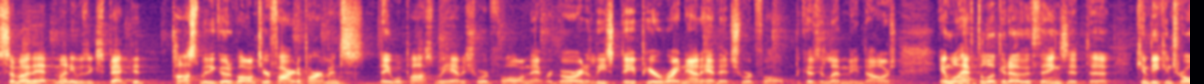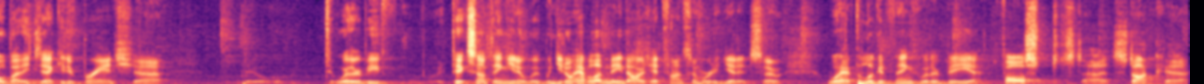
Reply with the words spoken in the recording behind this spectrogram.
Some of that money was expected possibly to go to volunteer fire departments. They will possibly have a shortfall in that regard. At least they appear right now to have that shortfall because of $11 million. And we'll have to look at other things that uh, can be controlled by the executive branch, uh, whether it be pick something, you know, when you don't have $11 million, you have to find somewhere to get it. So we'll have to look at things, whether it be uh, fall st- uh, stock, uh,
